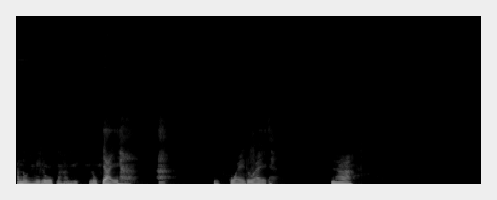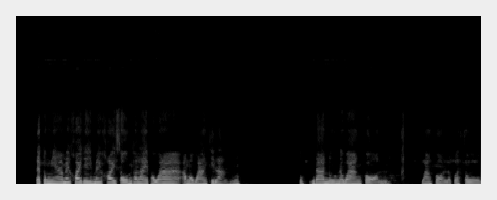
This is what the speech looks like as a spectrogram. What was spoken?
ขนุนมีลูกนะคะ ลูกใหญ่กล้วยด้วยนี่ค่ะแต่ตรงเนี้ยไม่ค่อยที่ไม่ค่อยโทรมเท่าไหร่เพราะว่าเอามาวางทีหลัง ด้านนู้นนะวางก่อน วางก่อนแล้วก็โทรม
